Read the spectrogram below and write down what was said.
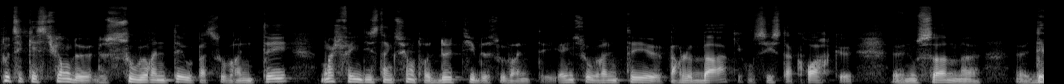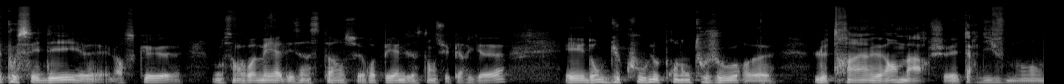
toutes ces questions de, souveraineté ou pas de souveraineté, moi je fais une distinction entre deux types de souveraineté. Il y a une souveraineté euh, par le bas qui consiste à croire que euh, nous sommes euh, dépossédés lorsque on s'en remet à des instances européennes, des instances supérieures, et donc du coup nous prenons toujours le train en marche tardivement.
